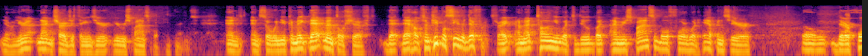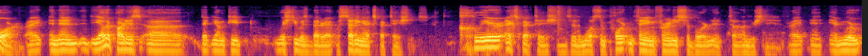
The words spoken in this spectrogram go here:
You know, you're not, not in charge of things, you're you're responsible for things. And and so when you can make that mental shift, that that helps. And people see the difference, right? I'm not telling you what to do, but I'm responsible for what happens here. So therefore, right? And then the other part is uh, that young Pete wished he was better at was setting expectations. Clear expectations are the most important thing for any subordinate to understand, right? And, and we're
